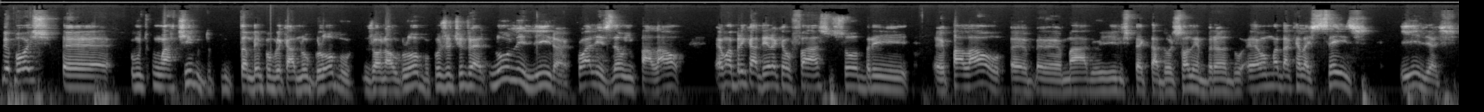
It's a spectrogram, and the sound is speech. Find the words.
Depois, é, um, um artigo do, também publicado no Globo, no jornal Globo, cujo título é Lula e Lira, coalizão em Palau. É uma brincadeira que eu faço sobre é, Palau, é, é, Mário e espectadores, só lembrando, é uma daquelas seis ilhas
